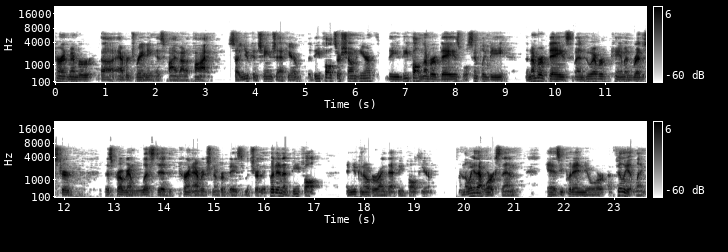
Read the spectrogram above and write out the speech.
current member uh, average rating is 5 out of 5. So you can change that here. The defaults are shown here. The default number of days will simply be the number of days when whoever came and registered this program listed current average number of days to mature. They put in a default and you can override that default here. And the way that works then is you put in your affiliate link.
